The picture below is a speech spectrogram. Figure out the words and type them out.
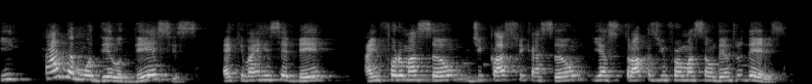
E cada modelo desses é que vai receber a informação de classificação e as trocas de informação dentro deles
